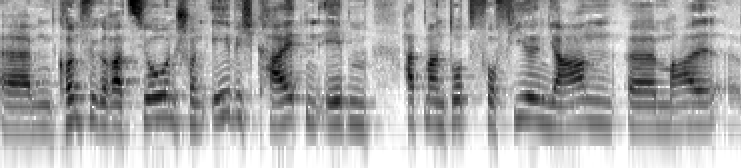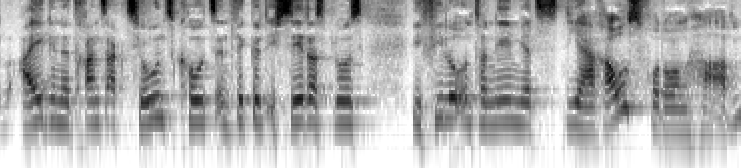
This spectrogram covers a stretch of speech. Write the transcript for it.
ähm, Konfiguration schon Ewigkeiten eben hat man dort vor vielen Jahren äh, mal eigene Transaktionscodes entwickelt. Ich sehe das bloß, wie viele Unternehmen jetzt die Herausforderung haben,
